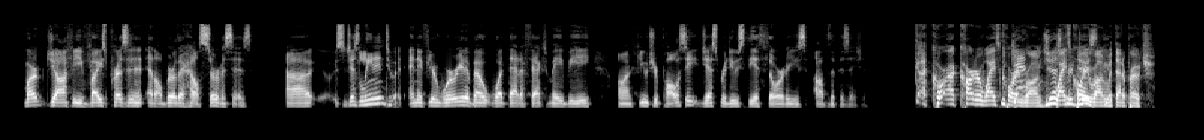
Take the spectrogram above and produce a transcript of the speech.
Mark Joffe, vice president at Alberta Health Services. Uh, so just lean into it. And if you're worried about what that effect may be on future policy, just reduce the authorities of the position. Uh, Cor- uh, Carter, why is Corey wrong? Why is Corey wrong the- with that approach?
